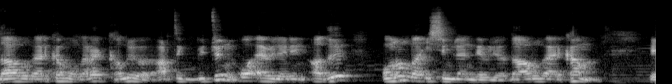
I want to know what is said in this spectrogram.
Darul Erkam olarak kalıyor. Artık bütün o evlerin adı onunla isimlendiriliyor. Darul Erkam. Ee,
